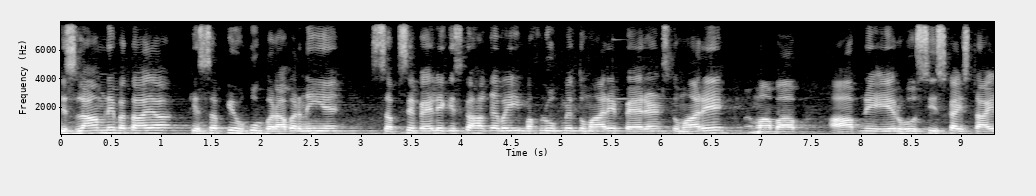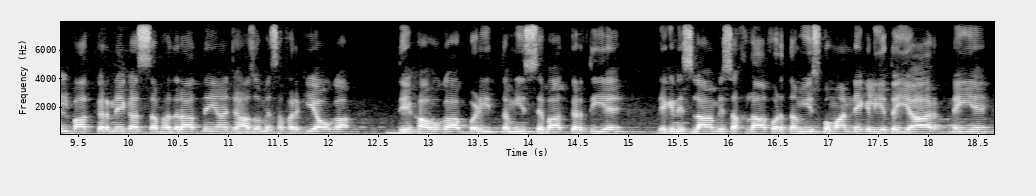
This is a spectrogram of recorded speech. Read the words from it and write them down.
इस्लाम ने बताया कि सबके हुकूक बराबर नहीं है। सबसे पहले किसका हक़ है भाई? मखलूक में तुम्हारे पेरेंट्स, तुम्हारे माँ बाप। आपने एयर होस्टिस का स्टाइल बात करने का, सब हजरात ने यहाँ जहाज़ों में सफ़र किया होगा। देखा होगा, बड़ी तमीज़ से बात करती है। लेकिन इस्लाम इस अखलाक और तमीज़ को मानने के लिए तैयार नहीं है।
